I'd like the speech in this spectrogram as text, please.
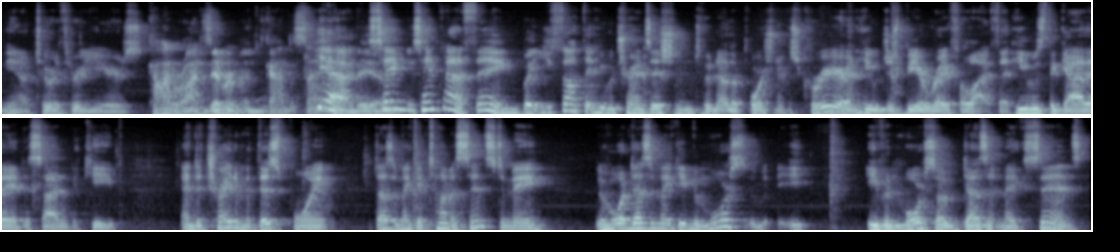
you know two or three years. Kind of Ryan Zimmerman, kind of the same yeah, idea. same same kind of thing. But you thought that he would transition into another portion of his career and he would just be a Ray for life. That he was the guy they had decided to keep, and to trade him at this point doesn't make a ton of sense to me. What doesn't make even more even more so doesn't make sense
